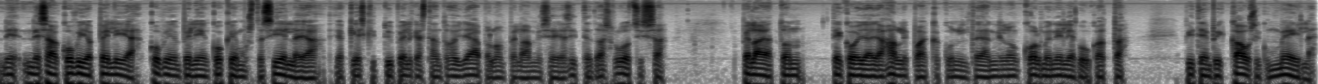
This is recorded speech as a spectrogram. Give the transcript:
ne, ne saa kovia peliä, kovien pelien kokemusta siellä ja, ja keskittyy pelkästään tuohon jääpallon pelaamiseen. Ja sitten taas Ruotsissa pelaajat on tekoja ja hallipaikkakunnilta ja niillä on kolme-neljä kuukautta pitempi kausi kuin meillä.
